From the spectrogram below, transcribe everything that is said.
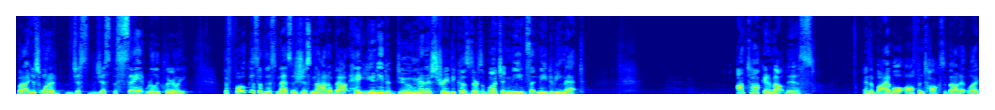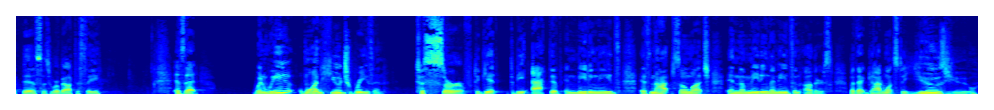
but I just want to just, just to say it really clearly. The focus of this message is not about, hey, you need to do ministry because there's a bunch of needs that need to be met. I'm talking about this, and the Bible often talks about it like this, as we're about to see, is that when we, one huge reason to serve, to get, to be active in meeting needs is not so much in the meeting the needs in others, but that God wants to use you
